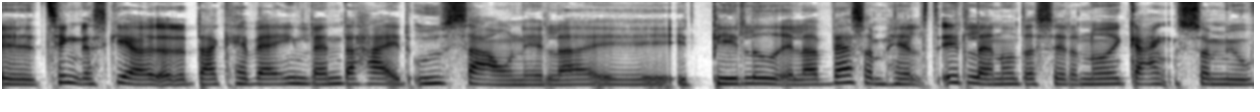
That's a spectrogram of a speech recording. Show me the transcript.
øh, ting, der sker. Der kan være en eller anden, der har et udsagn, eller øh, et billede, eller hvad som helst, et eller andet, der sætter noget i gang, som jo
